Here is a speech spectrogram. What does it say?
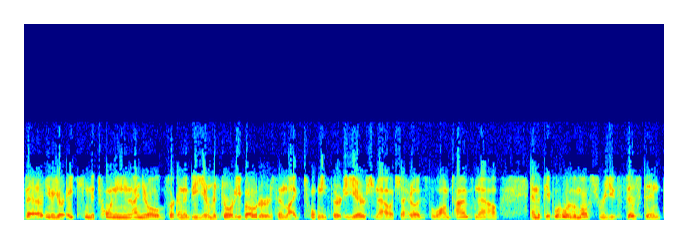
There, you know, your 18 to 29 year olds are going to be your majority voters in like 20, 30 years from now, which I realize is a long time from now. And the people who are the most resistant,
